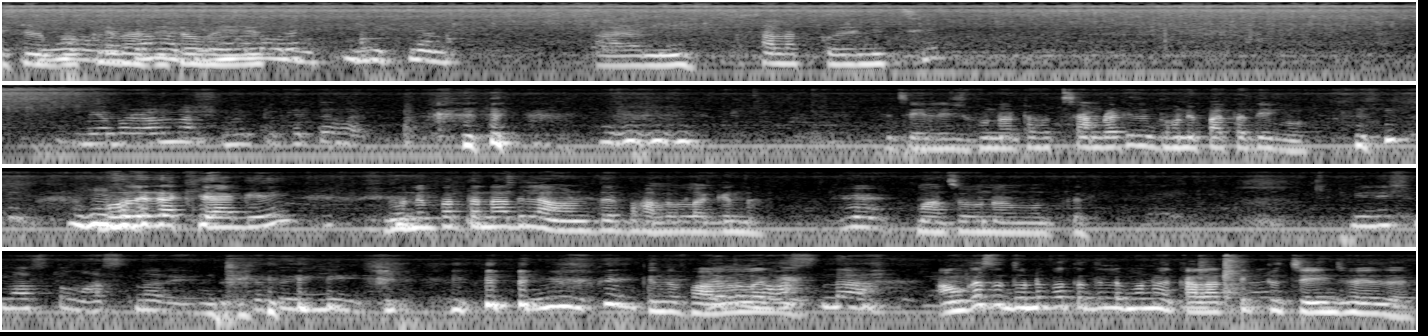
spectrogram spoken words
এখানে ব্রকলি ভাজিটাও হয়ে গেছে। আর আমি সালাদ করে নিচ্ছি। ইলিশ ভুনাটা হচ্ছে আমরা কিন্তু ধনে পাতা দিব। বলে রাখি আগেই ধনে পাতা না দিলে আমাদের ভালো লাগে না। হ্যাঁ। মাছ ওনার মধ্যে। ইলিশ মাছ তো মাছ না রে এটা তো ইলিশ। কিন্তু ভালো লাগে। আমার কাছে ধনে পাতা দিলে মনে হয় কালারটা একটু চেঞ্জ হয়ে যায়।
